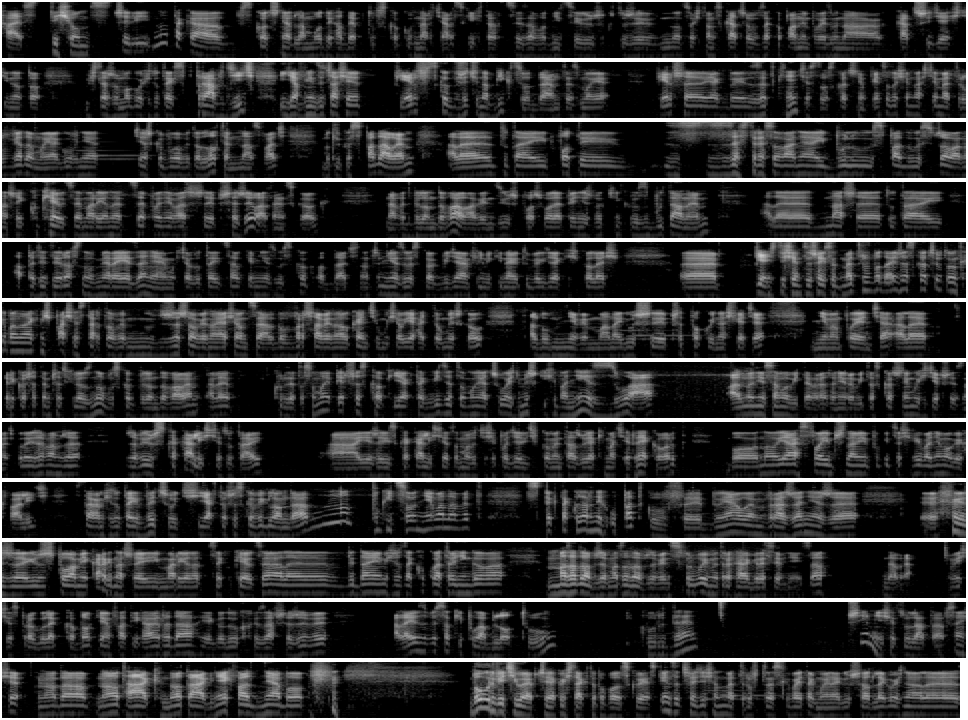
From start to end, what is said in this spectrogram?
HS1000, czyli no taka skocznia dla młodych adeptów skoków narciarskich, tacy zawodnicy już, którzy no coś tam skaczą w Zakopanym powiedzmy na K30, no to myślę, że mogło się tutaj sprawdzić. I ja w międzyczasie pierwszy skok w życiu na Bigcu oddałem, to jest moje pierwsze jakby zetknięcie z tą skocznią, 518 metrów, wiadomo, ja głównie ciężko byłoby to lotem nazwać, bo tylko spadałem, ale tutaj poty z- ze stresowania i bólu spadły z czoła naszej kukiełce marionetce, ponieważ y, przeżyła ten skok. Nawet wylądowała, więc już poszło lepiej niż w odcinku z Butanem. Ale nasze tutaj apetyty rosną w miarę jedzenia. Ja bym chciał tutaj całkiem niezły skok oddać. Znaczy niezły skok. Widziałem filmiki na YouTubie, gdzie jakiś koleś e, 5600 metrów bodajże skoczył, to on chyba na jakimś pasie startowym w Rzeszowie na Jasionce albo w Warszawie na Okęciu musiał jechać tą myszką, albo nie wiem, ma najdłuższy przedpokój na świecie, nie mam pojęcia, ale rykoszetem przed chwilą znowu skok wylądowałem, ale kurde, to są moje pierwsze skoki, jak tak widzę, to moja czułość myszki chyba nie jest zła, ale no niesamowite wrażenie robi to skocznie, musicie przyznać. Podejrzewam, że, że wy już skakaliście tutaj, a jeżeli skakaliście, to możecie się podzielić w komentarzu, jaki macie rekord, bo no ja swoim przynajmniej póki co się chyba nie mogę chwalić. Staram się tutaj wyczuć, jak to wszystko wygląda. No, póki co nie ma nawet spektakularnych upadków. Miałem wrażenie, że, że już połamie kark naszej marionetce kukiełce, ale wydaje mi się, że ta kukła treningowa ma za dobrze, ma za dobrze, więc spróbujmy trochę agresywniej, co? Dobra. Wyjście z progu lekko bokiem, Fatih Harda, jego duch zawsze żywy, ale jest wysoki pułap lotu i kurde, przyjemnie się tu lata, w sensie, no do, no tak, no tak, nie chwal dnia, bo bo urwie ci łeb, czy jakoś tak to po polsku jest. 560 metrów to jest chyba i tak moja najdłuższa odległość, no ale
